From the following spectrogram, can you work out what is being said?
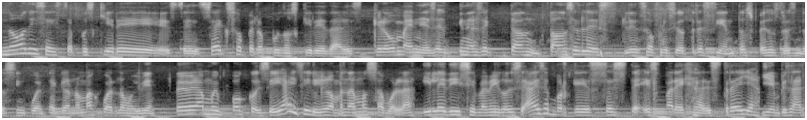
no, dice, este, pues quiere este, sexo, pero pues nos quiere dar. Creo en ese, en ese entonces les, les ofreció 300 pesos, 350, creo, no me acuerdo muy bien, pero era muy poco. Dice, ay, sí, lo mandamos a volar. Y le dice mi amigo, dice, ay, porque es, este, es pareja de estrella. Y empiezan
